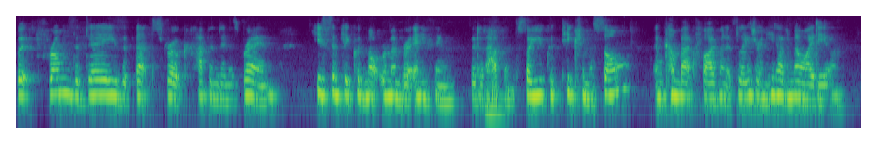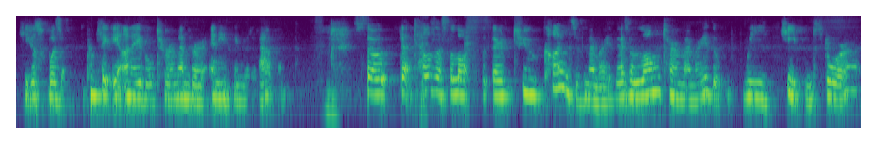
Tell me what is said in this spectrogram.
but from the day that that stroke happened in his brain, he simply could not remember anything that had happened. So you could teach him a song and come back five minutes later and he'd have no idea. He just was completely unable to remember anything that had happened. Hmm. So that tells us a lot that there are two kinds of memory. There's a long term memory that we keep and store,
